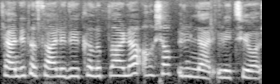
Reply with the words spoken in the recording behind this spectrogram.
kendi tasarladığı kalıplarla ahşap ürünler üretiyor.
